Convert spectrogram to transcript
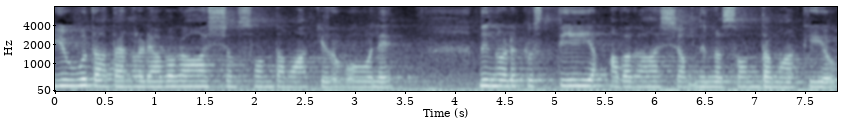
യൂത തങ്ങളുടെ അവകാശം സ്വന്തമാക്കിയതുപോലെ നിങ്ങളുടെ ക്രിസ്തീയ അവകാശം നിങ്ങൾ സ്വന്തമാക്കിയോ?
